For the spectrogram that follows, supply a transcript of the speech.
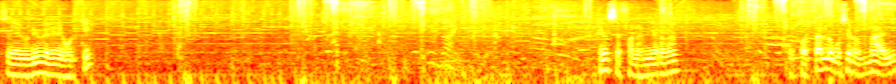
¿Es el único que tiene ulti? ¿Quién se fue a la mierda? El portal lo pusieron mal.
